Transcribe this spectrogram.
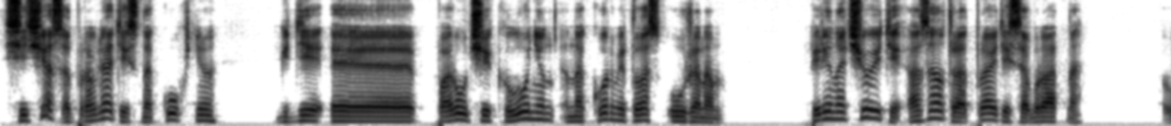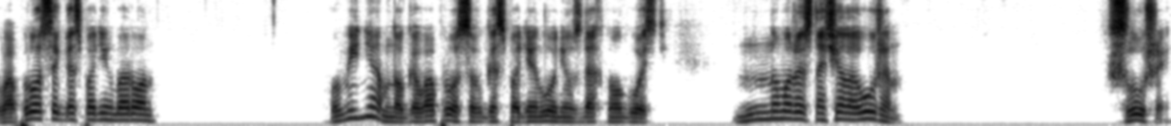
Сейчас отправляйтесь на кухню, где э, поручик Лунин накормит вас ужином. Переночуете, а завтра отправитесь обратно. Вопросы, господин барон?» «У меня много вопросов, господин Лунин», — вздохнул гость. «Но, может, сначала ужин?» «Слушай,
